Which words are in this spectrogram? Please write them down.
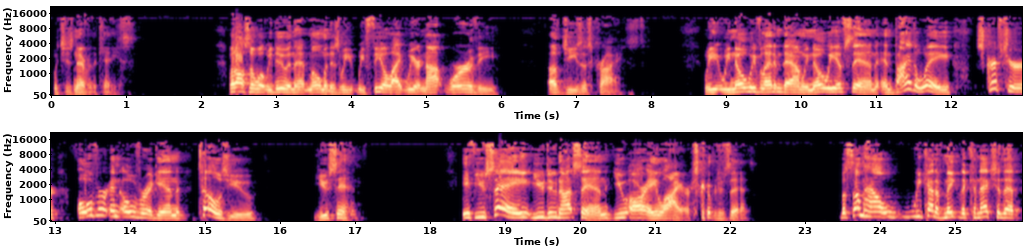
which is never the case. But also, what we do in that moment is we, we feel like we are not worthy of Jesus Christ. We, we know we've let him down. We know we have sinned. And by the way, Scripture over and over again tells you you sin. If you say you do not sin, you are a liar, Scripture says. But somehow we kind of make the connection that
